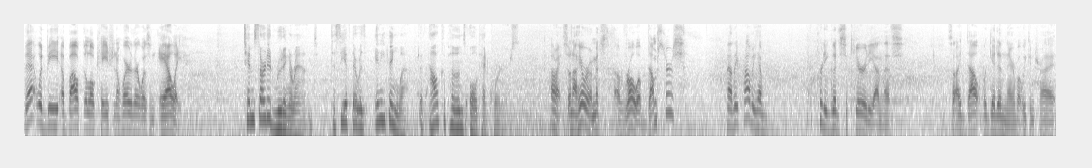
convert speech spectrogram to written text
That would be about the location of where there was an alley. Tim started rooting around to see if there was anything left of Al Capone's old headquarters. All right, so now here we're amidst a row of dumpsters. Now they probably have pretty good security on this, so I doubt we'll get in there, but we can try it.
